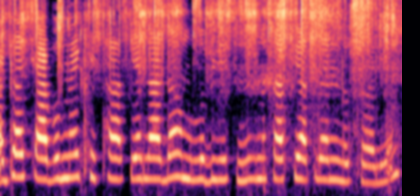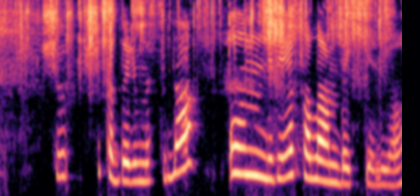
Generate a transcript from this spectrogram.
Arkadaşlar bunları kırtasiyelerden bulabilirsiniz. Mesela fiyatlarını da söyleyeyim. Şu, şu kadarı mesela 10 liraya falan denk geliyor.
